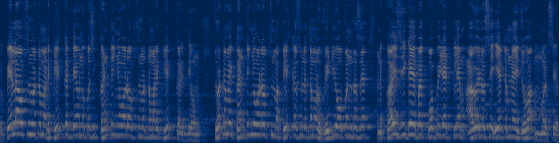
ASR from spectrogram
તો પહેલા ઓપ્શનમાં તમારે ક્લિક કરી દેવાનું, પછી કન્ટિન્યુ વાળા ઓપ્શનમાં તમારે ક્લિક કરી દેવાનું. જો તમે કન્ટિન્યુ વાળા ઓપ્શનમાં ક્લિક કરશો એટલે તમારો વીડિયો ઓપન થશે. અને કઈ જગ્યાએ ભાઈ કોપીરાઇટ ક્લેમ આવેલો છે એ તમને અહીં જોવા મળશે.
